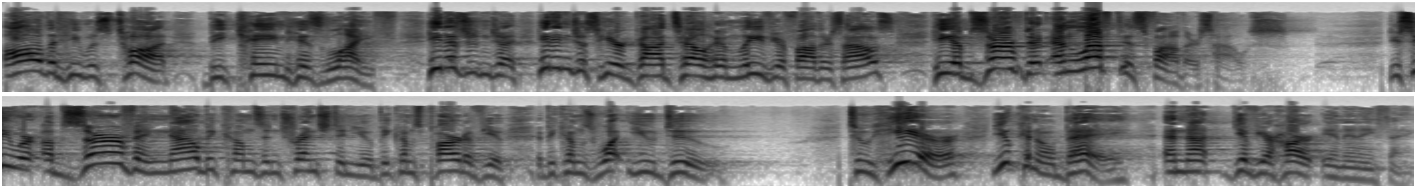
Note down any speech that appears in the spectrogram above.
all that he was taught became his life. He, doesn't ju- he didn't just hear God tell him, Leave your father's house. He observed it and left his father's house. Do you see, where observing now becomes entrenched in you, becomes part of you, it becomes what you do. To hear, you can obey and not give your heart in anything.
